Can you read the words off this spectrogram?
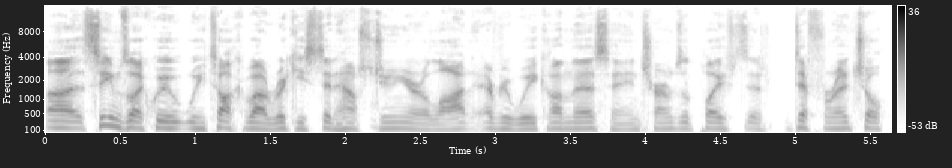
Uh, it seems like we, we talk about Ricky Stenhouse Jr. a lot every week on this in terms of place differential.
